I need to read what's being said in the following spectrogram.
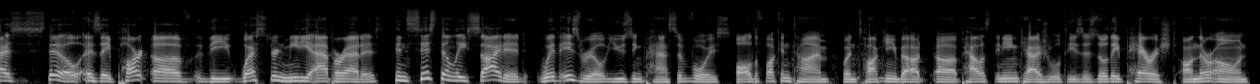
has still, as a part of the Western media apparatus, consistently sided with Israel using passive voice all the fucking time when talking about uh, Palestinian casualties as though they perished on their own,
